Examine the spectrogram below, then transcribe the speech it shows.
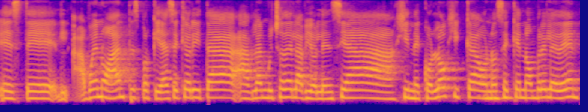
este, ah, bueno, antes, porque ya sé que ahorita hablan mucho de la violencia ginecológica o no sé qué nombre le den,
